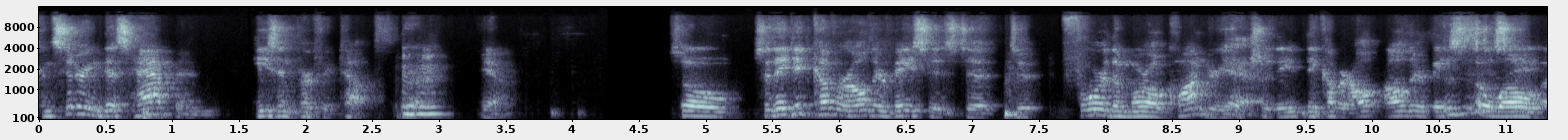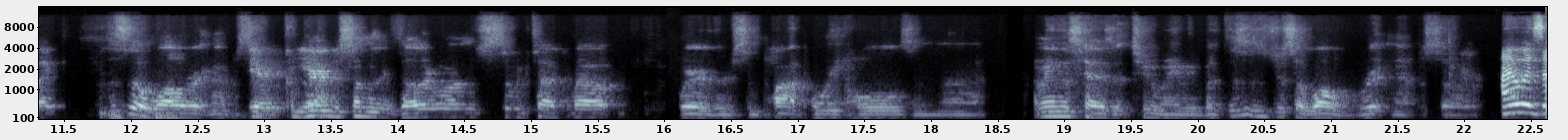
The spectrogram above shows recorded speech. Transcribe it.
considering this happened, he's in perfect health. mhm. Yeah. So So they did cover all their bases to to for the moral quandary. Yeah. Actually, they they covered all, all their bases. This bases is to a well- say like this is a well written episode Yeah, compared yeah. to some of these other ones that we've talked about, where there's some plot point holes and. Uh, I mean, this has it too, maybe, but this is just a well written episode. I was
